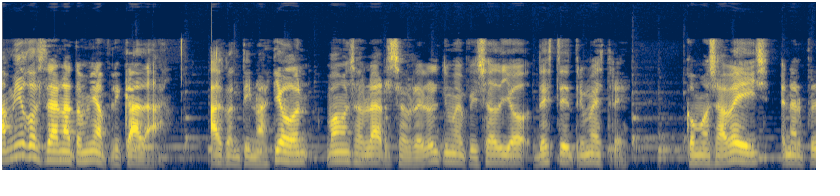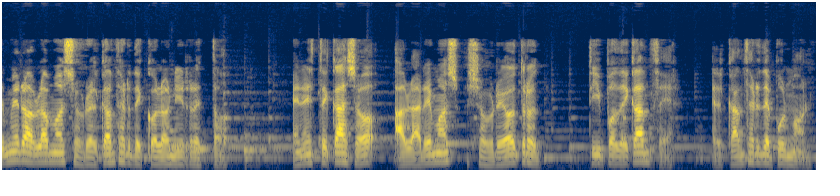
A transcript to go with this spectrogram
Amigos de Anatomía Aplicada, a continuación vamos a hablar sobre el último episodio de este trimestre. Como sabéis, en el primero hablamos sobre el cáncer de colon y recto. En este caso hablaremos sobre otro tipo de cáncer, el cáncer de pulmón.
